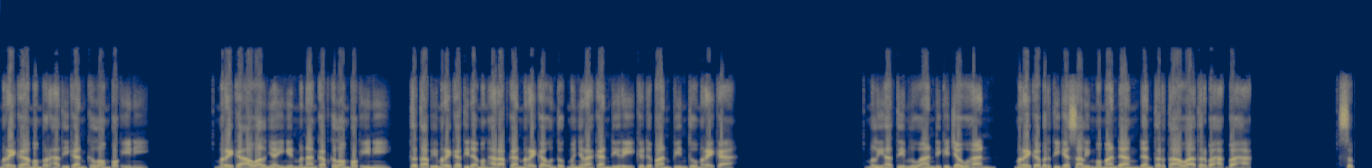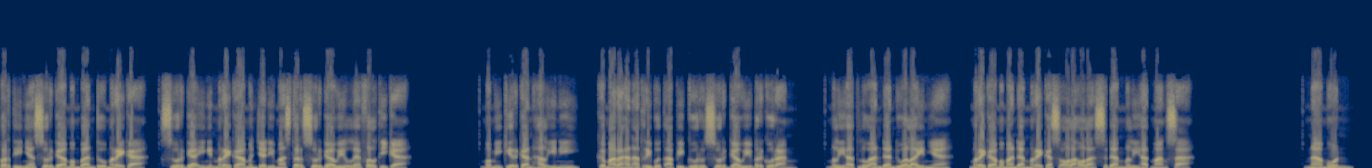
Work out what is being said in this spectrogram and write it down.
mereka memperhatikan kelompok ini. Mereka awalnya ingin menangkap kelompok ini, tetapi mereka tidak mengharapkan mereka untuk menyerahkan diri ke depan pintu mereka. Melihat tim Luan di kejauhan, mereka bertiga saling memandang dan tertawa terbahak-bahak. Sepertinya surga membantu mereka. Surga ingin mereka menjadi master surgawi level 3. Memikirkan hal ini, kemarahan atribut api guru surgawi berkurang. Melihat Luan dan dua lainnya, mereka memandang mereka seolah-olah sedang melihat mangsa. Namun,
